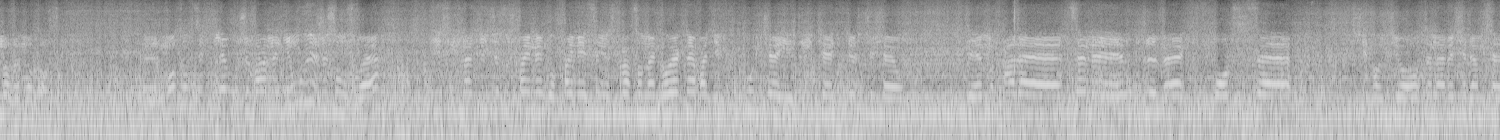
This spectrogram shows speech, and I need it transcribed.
nowy motocykl. Y, Motocykle używane, nie mówię, że są złe. Jeśli znajdziecie coś fajnego, fajnej cenie sprawdzonego, jak najbardziej kupujcie, jeździcie, cieszcie się tym, ale ceny używek w Polsce, jeśli chodzi o Tenery 700,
